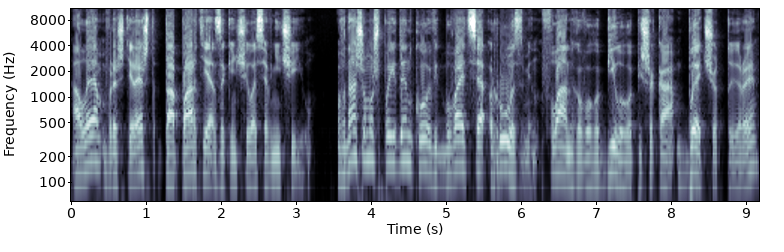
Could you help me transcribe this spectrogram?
але, врешті-решт, та партія закінчилася в нічию. В нашому ж поєдинку відбувається розмін флангового білого пішака Б4,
